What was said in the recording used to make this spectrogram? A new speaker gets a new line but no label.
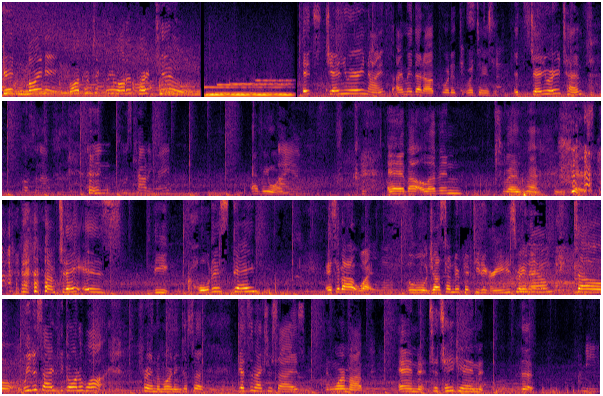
Good morning. Welcome to Clearwater Part 2. It's January 9th. I made that up. What, it, what day is it? It's January 10th.
Close enough. I mean, who's counting, right?
Everyone.
I am.
At about 11, 12, eh, who cares? um, today is the coldest day. It's about what? Ooh, just under 50 degrees right now. So we decided to go on a walk for in the morning just to get some exercise and warm up and to take in the
Me.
